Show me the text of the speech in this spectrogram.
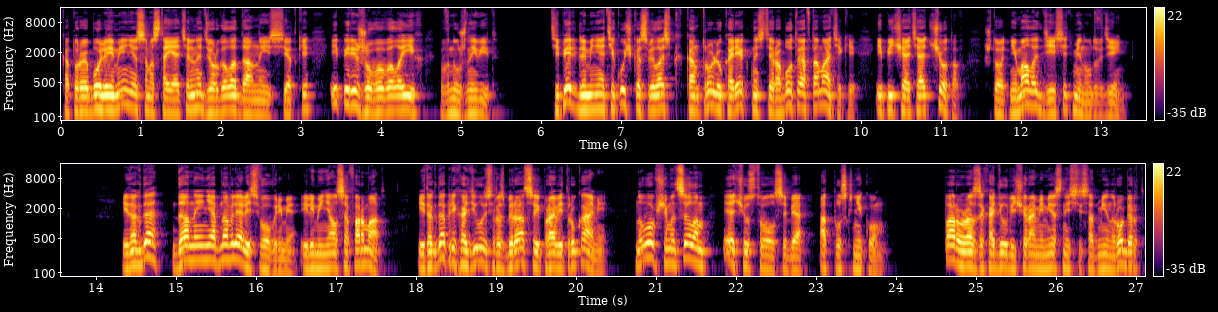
которая более-менее самостоятельно дергала данные из сетки и пережевывала их в нужный вид – Теперь для меня текучка свелась к контролю корректности работы автоматики и печати отчетов, что отнимало 10 минут в день. Иногда данные не обновлялись вовремя или менялся формат, и тогда приходилось разбираться и править руками, но в общем и целом я чувствовал себя отпускником. Пару раз заходил вечерами местный сисадмин Роберт,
